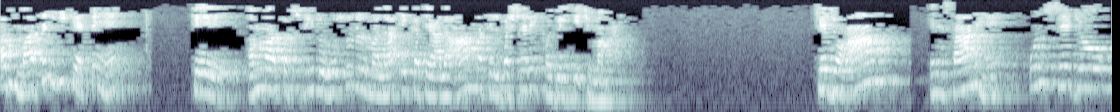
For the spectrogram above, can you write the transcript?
اب ماتن ہی کہتے ہیں کہ اما تفصیل رسول الملائکت علی عامت البشر فبالاجماع کہ جو عام انسان ہیں ان سے جو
